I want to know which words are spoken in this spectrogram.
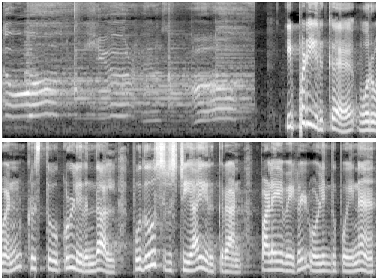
the world. இப்படி இருக்க ஒருவன் கிறிஸ்துவுக்குள் இருந்தால் புது சிருஷ்டியாய் இருக்கிறான். பழையவைகள் ஒளிந்து போயின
